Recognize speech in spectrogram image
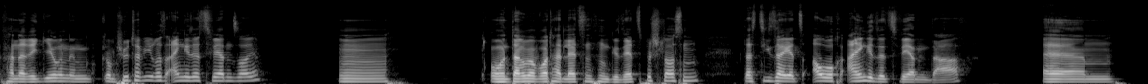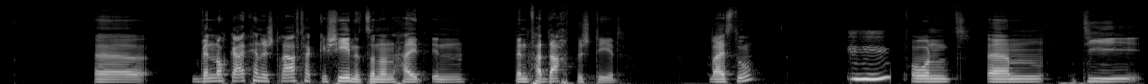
von der Regierung ein Computervirus eingesetzt werden soll. Mm. Und darüber wurde halt letztens ein Gesetz beschlossen, dass dieser jetzt auch eingesetzt werden darf. Ähm, äh, wenn noch gar keine Straftat geschehen ist, sondern halt in, wenn Verdacht besteht. Weißt du? Mhm. Und ähm, die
